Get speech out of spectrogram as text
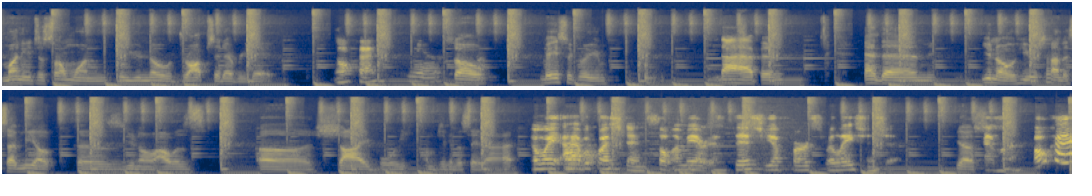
money to someone who you know drops it every day. Okay. Yeah. So basically that happened. And then, you know, he was trying to set me up because, you know, I was a shy boy. I'm just gonna say that. Oh wait, I have a Uh, question. So Amir, yes. is this your first relationship Yes. ever? Okay.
